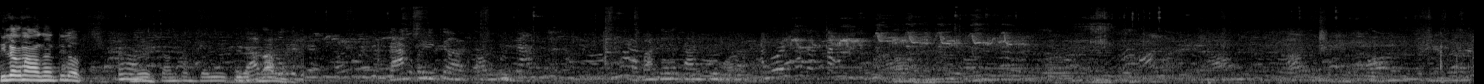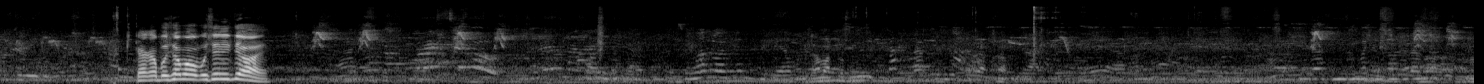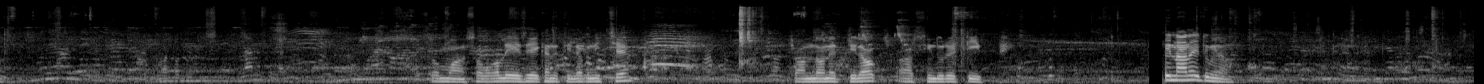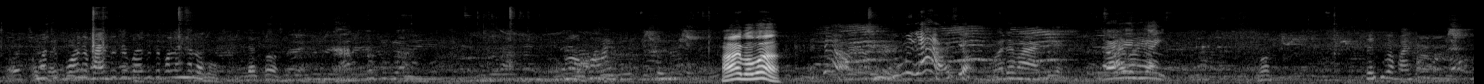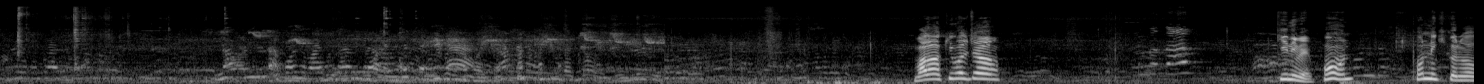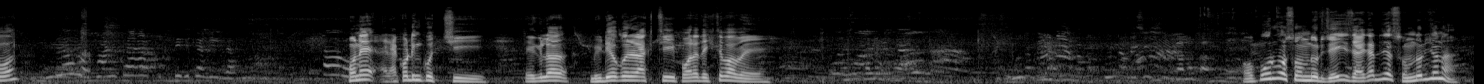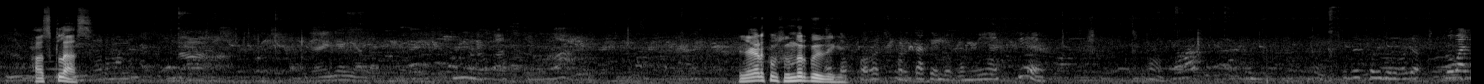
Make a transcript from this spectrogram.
তিলক না ওখানে তিলক। কাকা বসে নিতে হয়। তো সকালে এসে এখানে তিলক নিচ্ছে। চন্দনের তিলক আর সিঁদুরের টিপ। না, নেই, তুমি না হাই বাবা। বলো কি বলছো? কি নিবে? ফোন? ফোন নিয়ে কি করবে বাবা? ফোনে রেকর্ডিং করছি। এগুলো ভিডিও করে রাখছি, পরে দেখতে পাবে। অপূর্ব সৌন্দর্য, এই জায়গার যে সৌন্দর্য না? ফার্স্ট ক্লাস এই জায়গাটা খুব সুন্দর করে দেখি। মোবাইল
